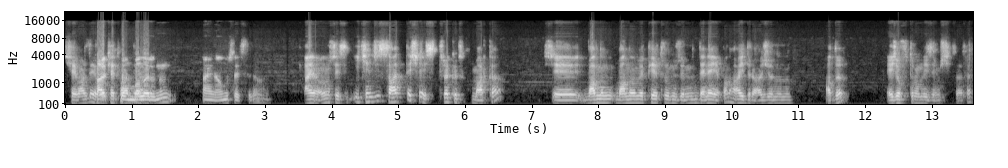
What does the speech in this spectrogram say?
şey vardı ya Stark roket vardı ya. bombalarının aynen onun sesi değil mi? Aynen onun sesi. İkinci saatte şey Strucker marka şey, Wanda'nın Wanda'nın ve Pietro'nun üzerinde deney yapan Hydra ajanının adı. Age of Thrones'u izlemiştik zaten.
